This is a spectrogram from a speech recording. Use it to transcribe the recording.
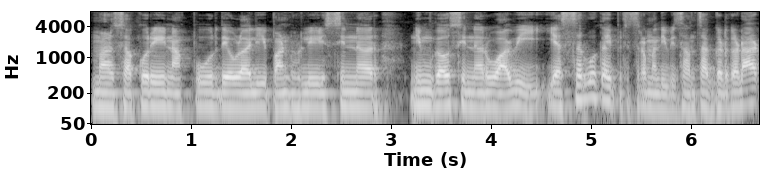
म्हाळसाकोरे नागपूर देवळाली पांढुर्ली सिन्नर निमगाव सिन्नर वावी या सर्व काही परिसरामध्ये विजांचा गडगडाट.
